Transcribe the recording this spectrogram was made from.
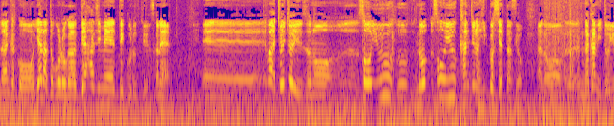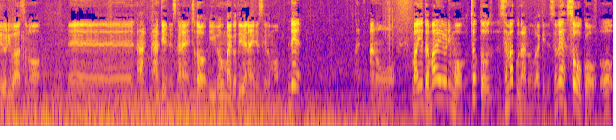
なんかこう、嫌なところが出始めてくるっていうんですかね。えー、まあちょいちょい、その、そういうの、そういう感じの引っ越しやったんですよ。あの、中身というよりは、その、えー、なんて言うんですかね。ちょっとうまいこと言えないですけども。で、あのまあ、言うたら前よりもちょっと狭くなるわけですよね。倉庫を、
